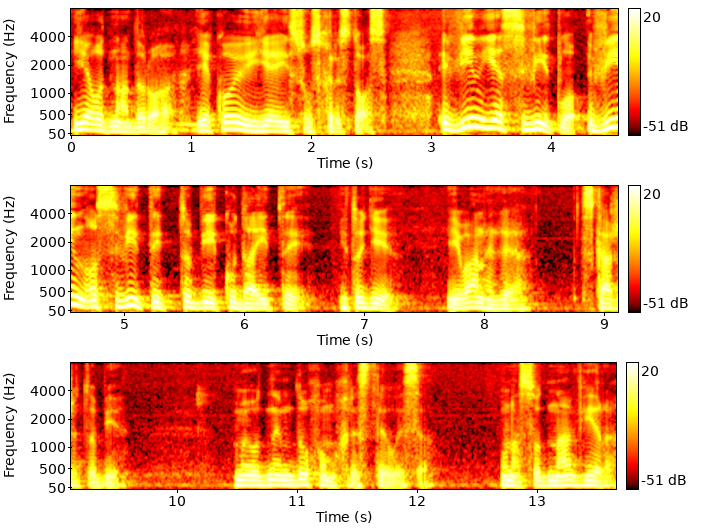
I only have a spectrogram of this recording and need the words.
є одна дорога, якою є Ісус Христос. Він є світло, Він освітить тобі, куди йти. І тоді Євангелія скаже тобі: ми одним духом хрестилися. У нас одна віра,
